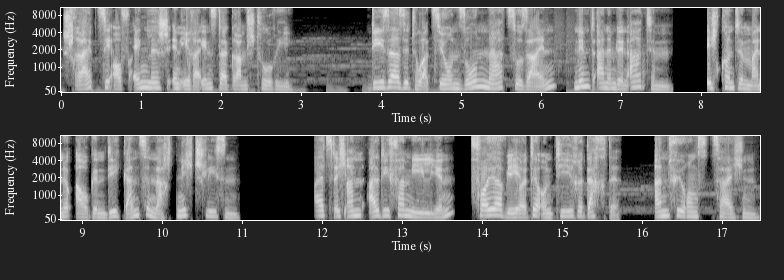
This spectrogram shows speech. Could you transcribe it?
schreibt sie auf Englisch in ihrer Instagram-Story. Dieser Situation so nah zu sein, nimmt einem den Atem. Ich konnte meine Augen die ganze Nacht nicht schließen. Als ich an all die Familien, Feuerwehrte und Tiere dachte. Anführungszeichen.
